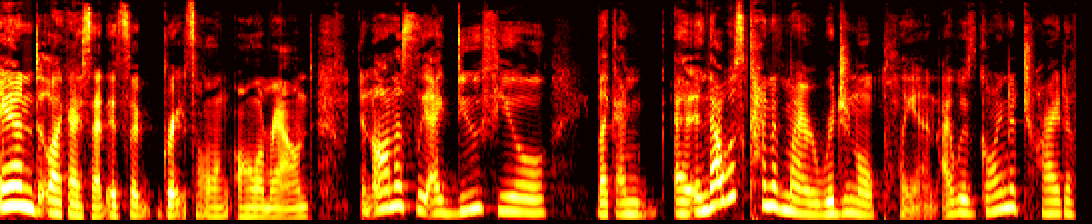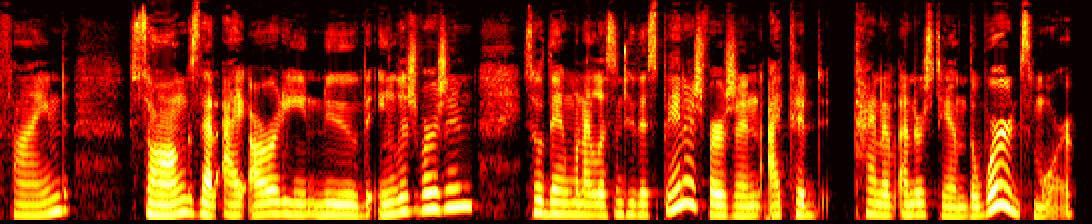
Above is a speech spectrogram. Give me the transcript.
And like I said, it's a great song all around. And honestly, I do feel like I'm, and that was kind of my original plan. I was going to try to find songs that I already knew the English version. So then when I listened to the Spanish version, I could kind of understand the words more.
